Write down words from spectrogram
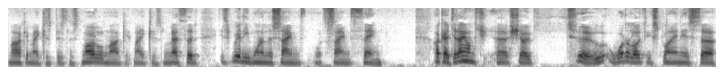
Market makers business model, market makers method. It's really one and the same, same thing. Okay, today on uh, show two, what I'd like to explain is uh,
